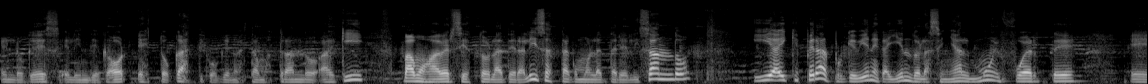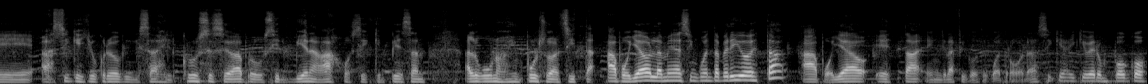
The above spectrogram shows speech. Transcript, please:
en lo que es el indicador estocástico que nos está mostrando aquí. Vamos a ver si esto lateraliza, está como lateralizando. Y hay que esperar porque viene cayendo la señal muy fuerte. Eh, así que yo creo que quizás el cruce se va a producir bien abajo si es que empiezan algunos impulsos alcistas. Apoyado en la media de 50 periodos está, apoyado está en gráficos de 4 horas. Así que hay que ver un poco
